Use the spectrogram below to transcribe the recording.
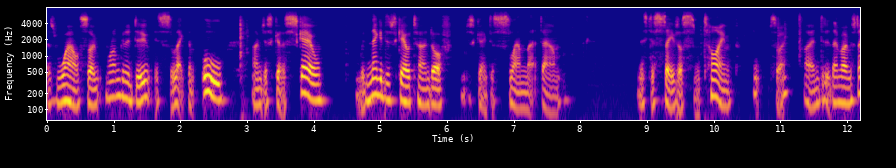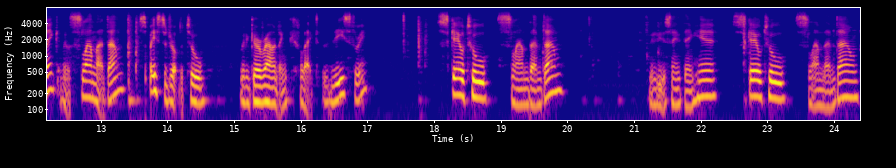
as well. So what I'm going to do is select them all. I'm just going to scale with negative scale turned off. I'm just going to slam that down. This just saves us some time. Oops, sorry, I did it there by mistake. I'm going to slam that down. Space to drop the tool. We're going to go around and collect these three. Scale tool, slam them down. We're going to do the same thing here. Scale tool, slam them down.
